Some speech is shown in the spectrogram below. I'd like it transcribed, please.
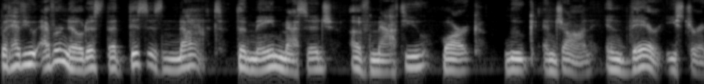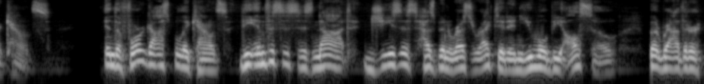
But have you ever noticed that this is not the main message of Matthew, Mark, Luke, and John in their Easter accounts? In the four gospel accounts, the emphasis is not Jesus has been resurrected and you will be also, but rather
